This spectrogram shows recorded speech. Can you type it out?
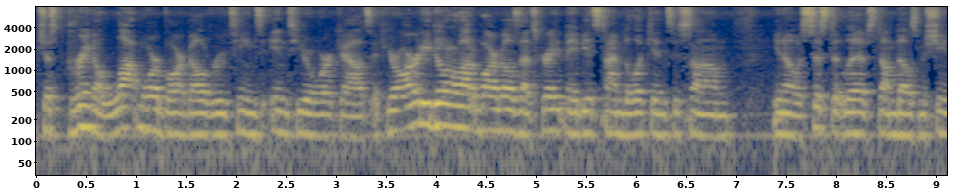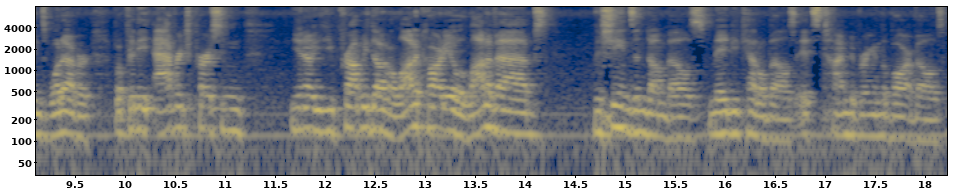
Just bring a lot more barbell routines into your workouts. If you're already doing a lot of barbells, that's great. Maybe it's time to look into some, you know, assisted lifts, dumbbells, machines, whatever. But for the average person, you know, you've probably done a lot of cardio, a lot of abs, machines and dumbbells, maybe kettlebells. It's time to bring in the barbells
